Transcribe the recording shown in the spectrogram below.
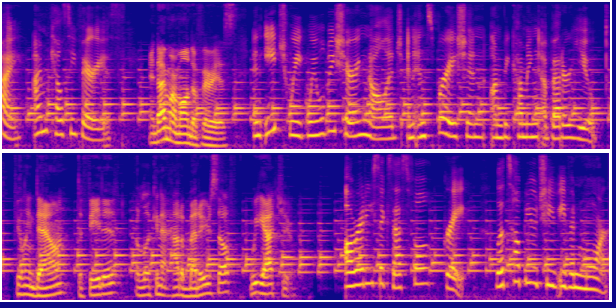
Hi, I'm Kelsey Farias, And I'm Armando Farias. and each week we will be sharing knowledge and inspiration on becoming a better you. Feeling down, defeated, or looking at how to better yourself? We got you. Already successful? Great. Let's help you achieve even more.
